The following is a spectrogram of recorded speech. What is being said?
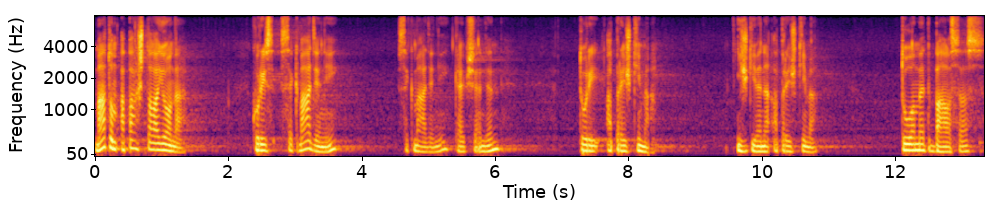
Matom apaštalą Joną, kuris sekmadienį, sekmadienį, kaip šiandien, turi apreiškimą, išgyvena apreiškimą. Tuomet balsas,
